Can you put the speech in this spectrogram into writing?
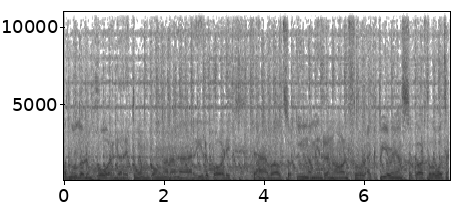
Vi har fått nog av de hårdare tongångarna här i The Party. Det här var alltså inga mindre än Hardfloor Experience såklart låten.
